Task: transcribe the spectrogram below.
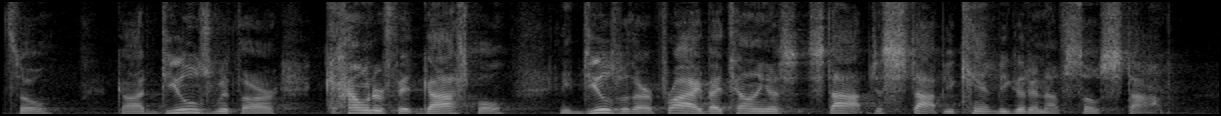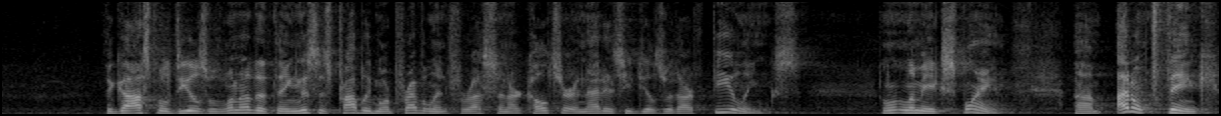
So, God deals with our counterfeit gospel, and He deals with our pride by telling us, stop, just stop. You can't be good enough, so stop. The gospel deals with one other thing. This is probably more prevalent for us in our culture, and that is He deals with our feelings. Let me explain. Um, I don't think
